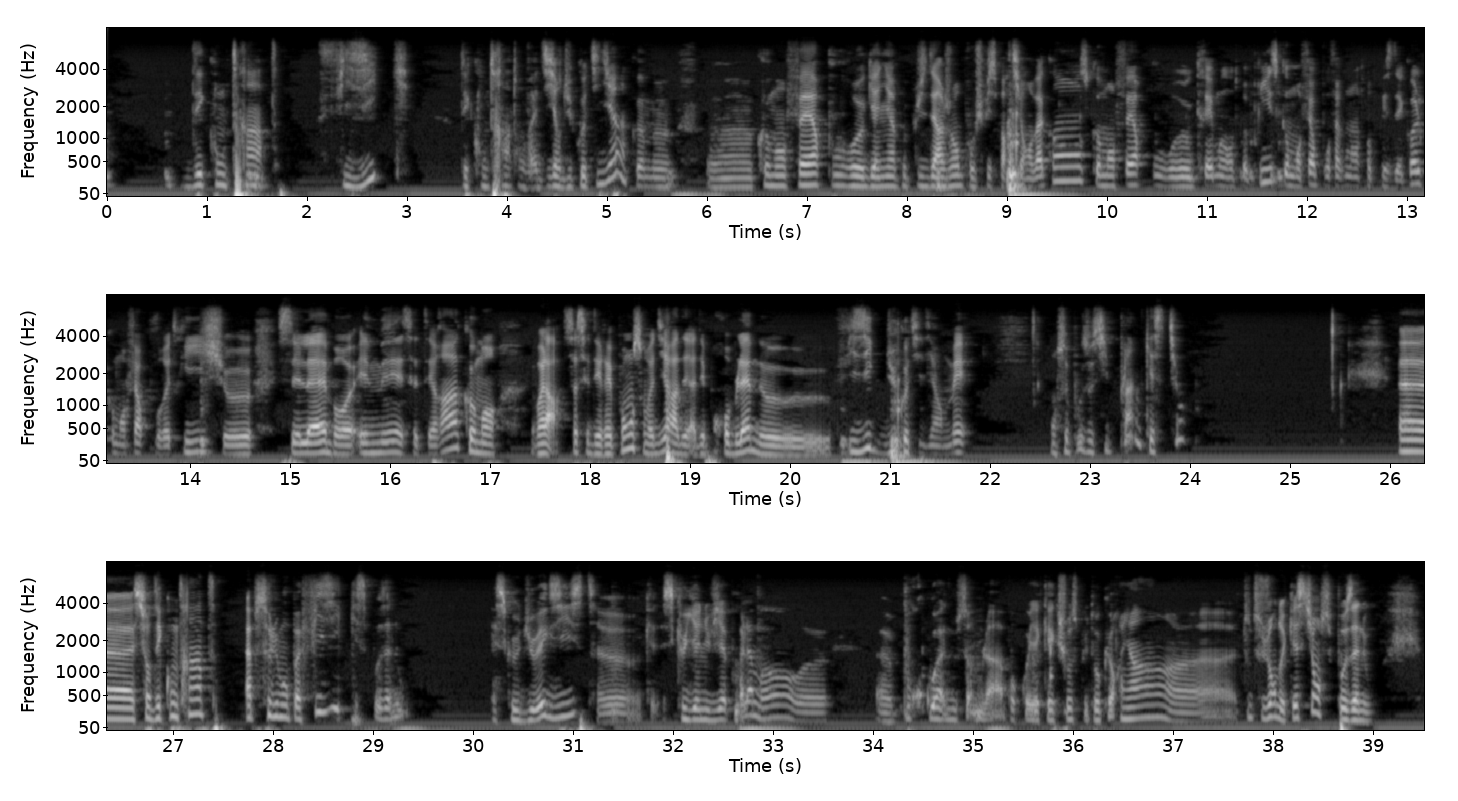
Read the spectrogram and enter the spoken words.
des contraintes physiques, des contraintes, on va dire, du quotidien, comme euh, euh, comment faire pour euh, gagner un peu plus d'argent pour que je puisse partir en vacances, comment faire pour créer mon entreprise, comment faire pour faire mon entreprise d'école, comment faire pour être riche, célèbre, aimé, etc. Comment, voilà, ça c'est des réponses, on va dire, à des, à des problèmes physiques du quotidien. Mais on se pose aussi plein de questions sur des contraintes absolument pas physiques qui se posent à nous est-ce que Dieu existe? Euh, Est-ce qu'il y a une vie après la mort? Euh, euh, Pourquoi nous sommes là? Pourquoi il y a quelque chose plutôt que rien? Tout ce genre de questions se posent à nous.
